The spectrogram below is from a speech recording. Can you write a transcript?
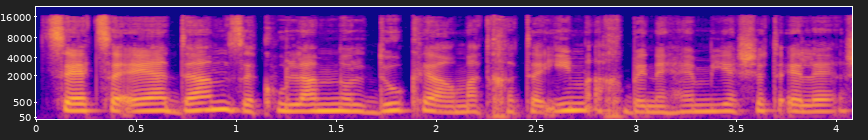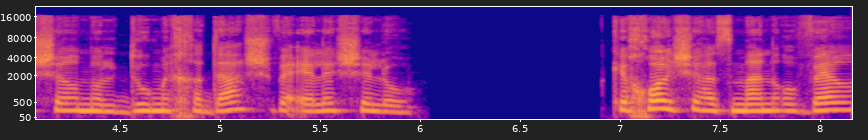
צאצאי אדם זה כולם נולדו כערמת חטאים, אך ביניהם יש את אלה אשר נולדו מחדש ואלה שלא. ככל שהזמן עובר,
